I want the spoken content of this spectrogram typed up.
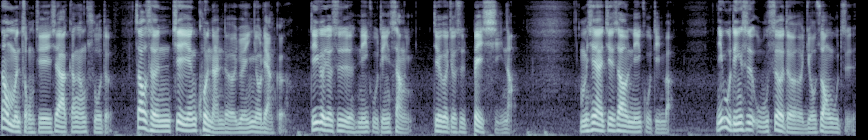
那我们总结一下刚刚说的，造成戒烟困难的原因有两个，第一个就是尼古丁上瘾，第二个就是被洗脑。我们先来介绍尼古丁吧。尼古丁是无色的油状物质，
